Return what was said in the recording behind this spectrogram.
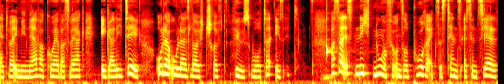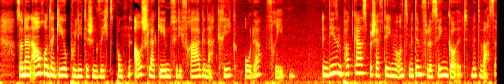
etwa in Minerva Cuevas Werk Egalité oder Ulais Leuchtschrift Whose Water Is It? Wasser ist nicht nur für unsere pure Existenz essentiell, sondern auch unter geopolitischen Gesichtspunkten ausschlaggebend für die Frage nach Krieg oder Frieden. In diesem Podcast beschäftigen wir uns mit dem flüssigen Gold, mit Wasser.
